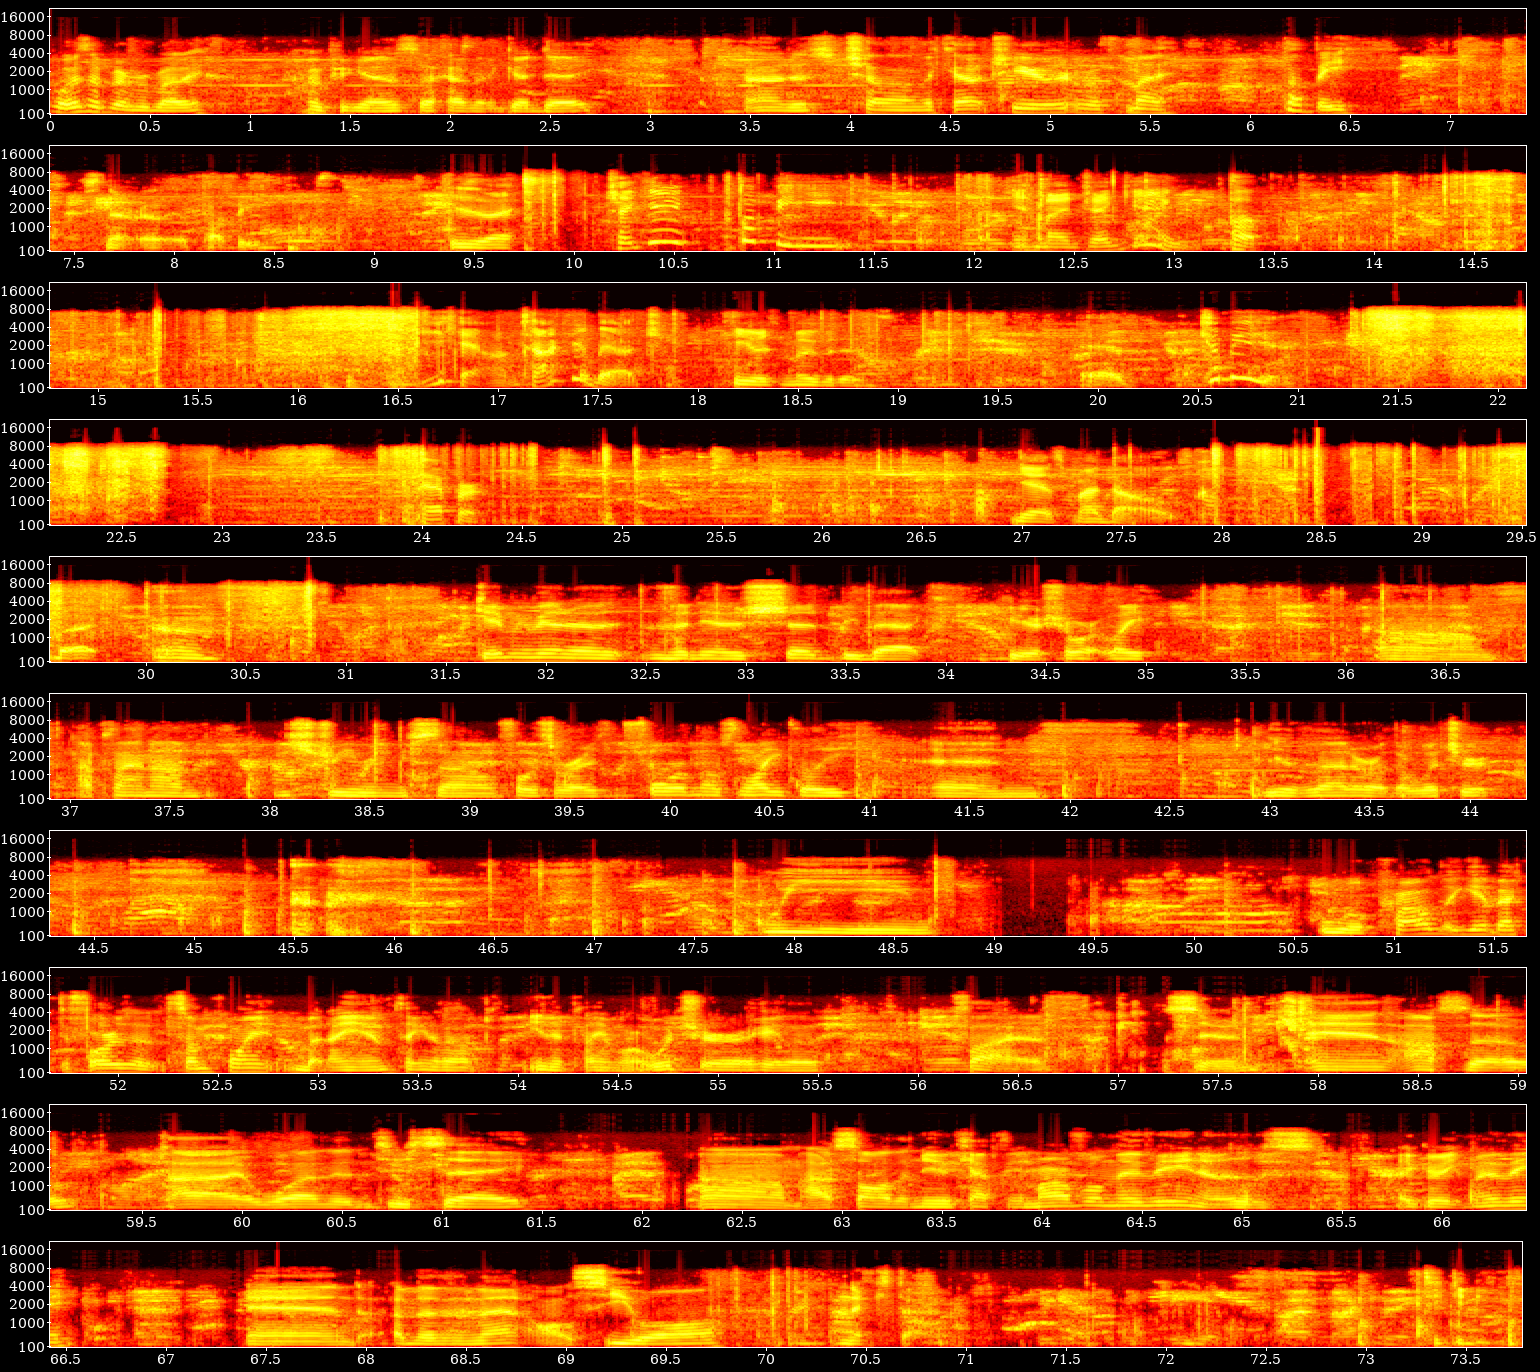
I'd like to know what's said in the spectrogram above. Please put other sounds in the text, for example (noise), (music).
What's up, everybody? Hope you guys are having a good day. I'm just chilling on the couch here with my puppy. It's not really a puppy. He's a gigantic puppy. And my gigantic pup. Yeah, I'm talking about you. He was moving his head. Come here. Pepper. Yes, my dog. Um, gaming video videos should be back here shortly. Um, I plan on streaming some Forza Horizon 4 most likely, and either that or The Witcher. (clears throat) we will probably get back to Forza at some point, but I am thinking about either playing more Witcher or Halo 5 soon. And also, I wanted to say um, I saw the new Captain Marvel movie, and it was a great movie. And other than that, I'll see you all next time. Take it easy.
